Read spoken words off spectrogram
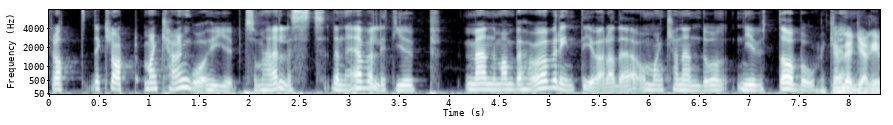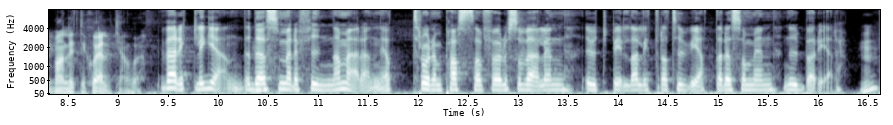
För att det är klart, man kan gå hur djupt som helst. Den är väldigt djup, men man behöver inte göra det och man kan ändå njuta av boken. Man kan lägga ribban lite själv kanske? Verkligen, det är mm. det som är det fina med den. Jag tror den passar för såväl en utbildad litteraturvetare som en nybörjare. Mm.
